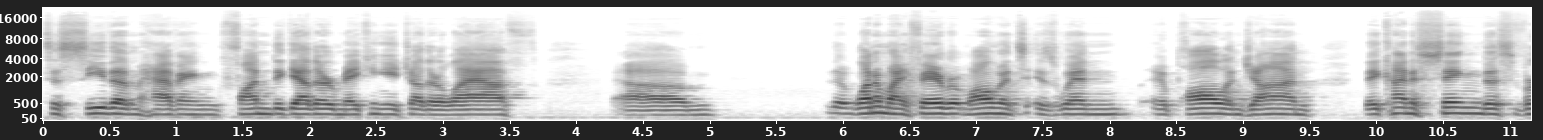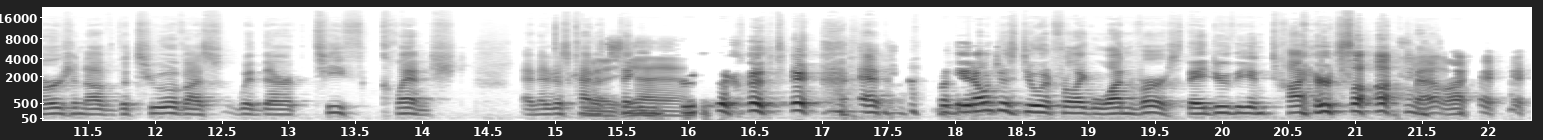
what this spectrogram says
to see them having fun together, making each other laugh. Um, the, one of my favorite moments is when uh, Paul and John they kind of sing this version of the two of us with their teeth clenched and they're just kind Right, of singing yeah, through the, and, but they don't just do it for like one verse. They do the entire song that way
